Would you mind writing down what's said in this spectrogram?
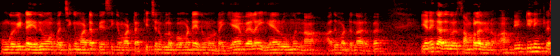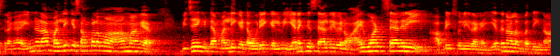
உங்ககிட்ட எதுவும் வச்சுக்க மாட்டேன் பேசிக்க மாட்டேன் கிச்சனுக்குள்ளே போக மாட்டேன் எதுவும் மாட்டேன். என் வேலை என் ரூமு நான் அது மட்டும்தான் இருப்பேன். எனக்கு அதுக்கு ஒரு சம்பளம் வேணும் அப்படின்னு டீலிங் பேசுகிறாங்க என்னடா மல்லிக்கு சம்பளமா? ஆமாங்க. விஜய் கிட்ட மல்லி கேட்ட ஒரே கேள்வி எனக்கு சேலரி வேணும். ஐ வாண்ட் சேலரி அப்படின்னு சொல்லிடுறாங்க. எதனால பார்த்தீங்கன்னா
